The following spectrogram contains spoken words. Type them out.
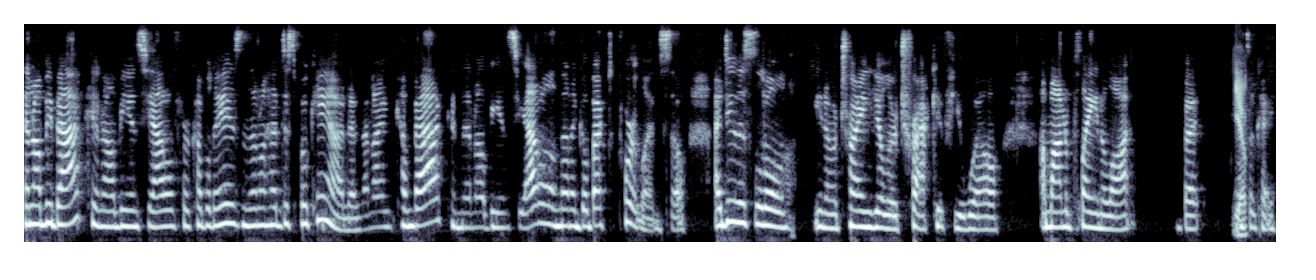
Then i'll be back and i'll be in seattle for a couple days and then i'll head to spokane and then i come back and then i'll be in seattle and then i go back to portland. So i do this little you know triangular track if you will. I'm on a plane a lot but yep. that's okay.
